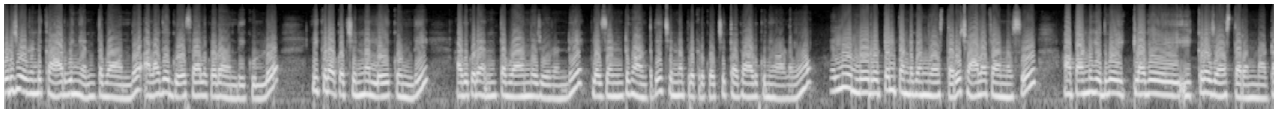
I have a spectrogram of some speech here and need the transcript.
గుడి చూడండి కార్వింగ్ ఎంత బాగుందో. అలాగే గోశాల కూడా ఉంది ఈ గుడిలో. ఇక్కడ ఒక చిన్న లేక్ ఉంది. అది కూడా ఎంత బాగుందో చూడండి. ప్లెజెంట్గా ఉంటుంది. చిన్నప్పుడు ఇక్కడికి వచ్చి తెగ ఆడుకునే వాళ్ళము. నెల్లూరులో రొట్టెల పండుగ అని చేస్తారు. చాలా ఫేమస్ ఆ పండుగ ఇదిగో ఇట్లాగే ఇక్కడే చేస్తారనమాట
